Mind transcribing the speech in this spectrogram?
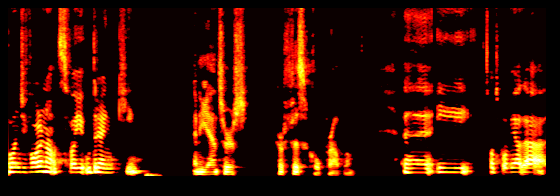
bądź wolna od swojej udręki. And he answers her physical problem. E, I odpowiada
